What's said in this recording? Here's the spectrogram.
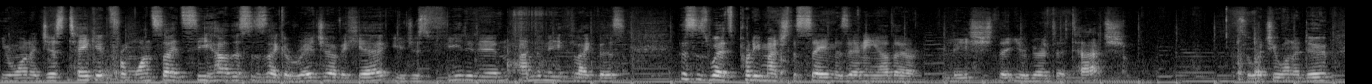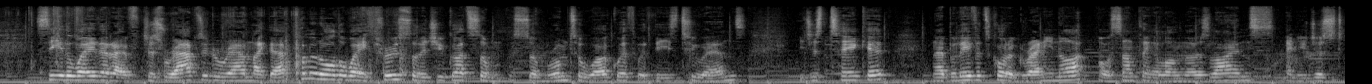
You want to just take it from one side, see how this is like a ridge over here. You just feed it in underneath like this. This is where it's pretty much the same as any other leash that you're going to attach. So what you want to do, see the way that I've just wrapped it around like that, pull it all the way through so that you've got some, some room to work with with these two ends. You just take it, and I believe it's called a granny knot or something along those lines, and you just,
